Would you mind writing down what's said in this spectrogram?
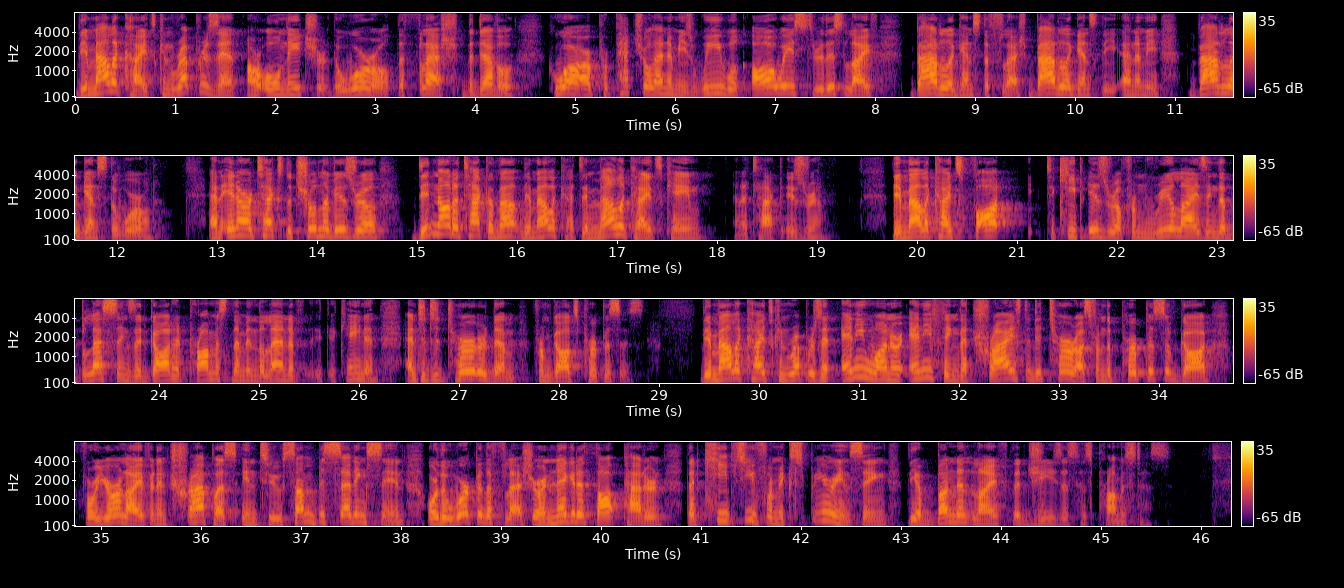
The Amalekites can represent our old nature, the world, the flesh, the devil, who are our perpetual enemies. We will always, through this life, battle against the flesh, battle against the enemy, battle against the world. And in our text, the children of Israel did not attack the Amalekites. The Amalekites came and attacked Israel. The Amalekites fought to keep Israel from realizing the blessings that God had promised them in the land of Canaan and to deter them from God's purposes. The Amalekites can represent anyone or anything that tries to deter us from the purpose of God for your life and entrap us into some besetting sin or the work of the flesh or a negative thought pattern that keeps you from experiencing the abundant life that Jesus has promised us.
